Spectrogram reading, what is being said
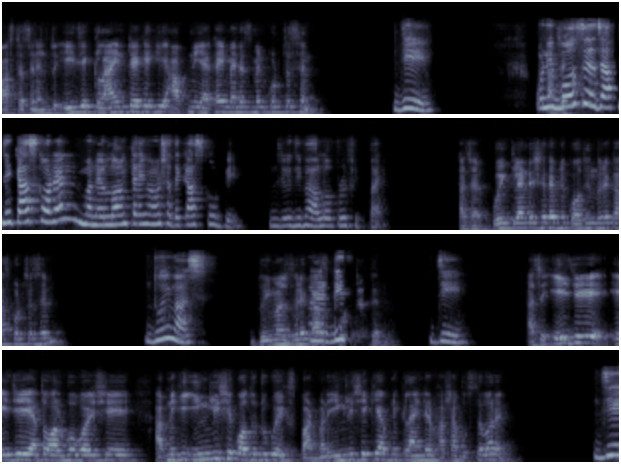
পাঁচটা চ্যানেল তো এই যে ক্লায়েন্টটাকে কি আপনি একাই ম্যানেজমেন্ট করতেছেন? জি। উনি আচ্ছা। বলছে যে আপনি কাজ করেন মানে লং টাইম আমার সাথে কাজ করবে যদি ভালো প্রফিট পায়। আচ্ছা ওই ক্লায়েন্টের সাথে আপনি কতদিন ধরে কাজ করতেছেন? দুই মাস। দুই মাস ধরে মানে কাজ করতেছেন। জি। আচ্ছা এই যে এই যে এত অল্প বয়সে আপনি কি ইংলিশে কতটুকু এক্সপার্ট মানে ইংলিশে কি আপনি ক্লায়েন্টের ভাষা বুঝতে পারেন? জি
